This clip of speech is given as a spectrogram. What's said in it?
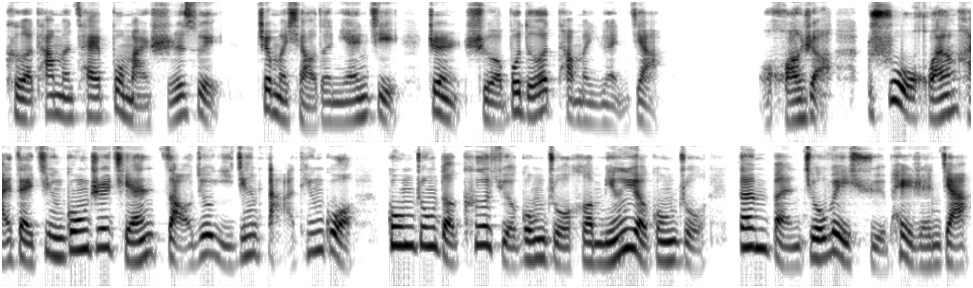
可她们才不满十岁，这么小的年纪，朕舍不得她们远嫁。皇上，硕环还在进宫之前，早就已经打听过，宫中的科学公主和明月公主根本就未许配人家。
